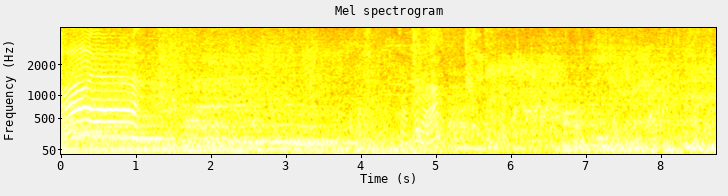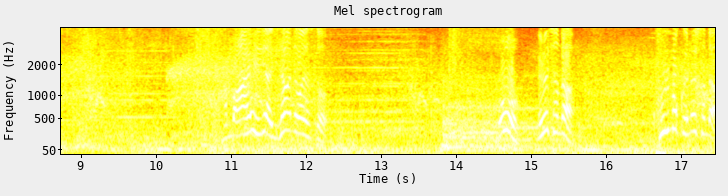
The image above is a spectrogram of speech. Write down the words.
아, 야, 야, 야. 자, 누가? 아, 이제 이상한 데 맞았어. 오! 에너지 찬다! 굴 먹고 에너지 찬다!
